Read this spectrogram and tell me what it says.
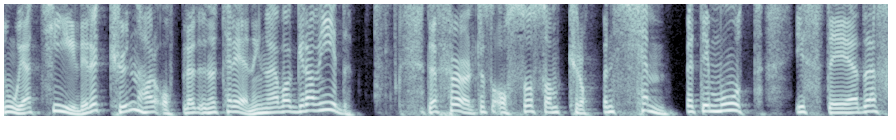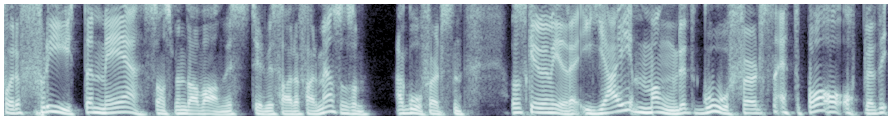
noe jeg tidligere kun har opplevd under trening når jeg var gravid. Det føltes også som kroppen kjempet imot, i stedet for å flyte med, sånn som hun da vanligvis tydeligvis har erfaring med, sånn som er godfølelsen. Og så skriver hun videre Jeg manglet godfølelsen etterpå og opplevde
